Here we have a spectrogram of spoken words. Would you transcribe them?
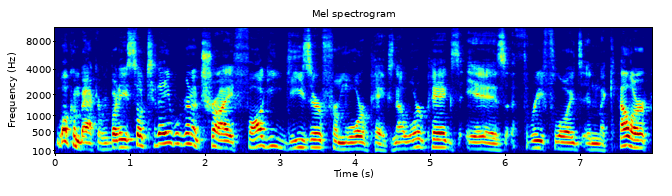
Welcome back, everybody. So today we're going to try Foggy Geezer from War Pigs. Now, War Pigs is Three Floyds in Mikkeller,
